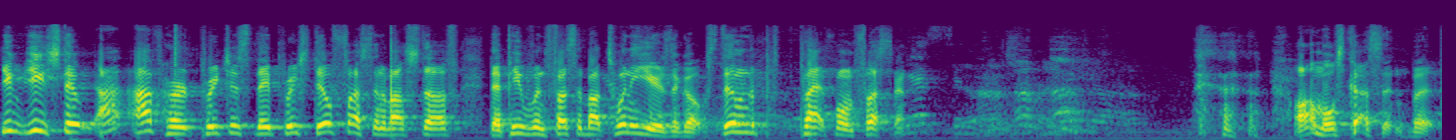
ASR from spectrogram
You, you still, I, have heard preachers, they preach still fussing about stuff that people been fussing about 20 years ago. Still on the platform fussing. Almost cussing, but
